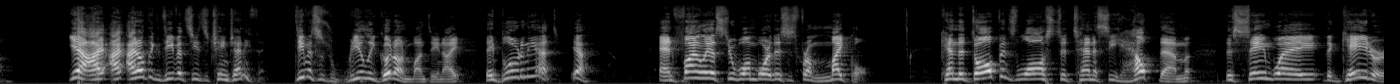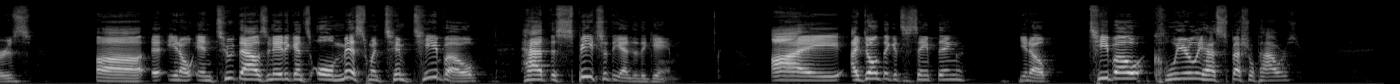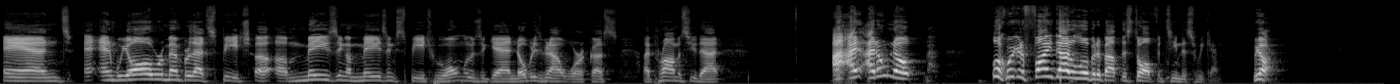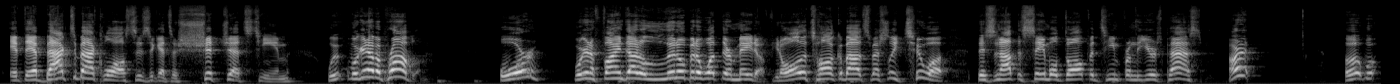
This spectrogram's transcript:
yeah, I, I don't think the defense needs to change anything. Defense was really good on Monday night. They blew it in the end. Yeah. And finally, let's do one more. This is from Michael. Can the Dolphins' loss to Tennessee help them the same way the Gators, uh, you know, in 2008 against Ole Miss when Tim Tebow had the speech at the end of the game? I I don't think it's the same thing. You know, Tebow clearly has special powers and and we all remember that speech. Uh, amazing, amazing speech. We won't lose again. Nobody's gonna outwork us. I promise you that. I, I, I don't know. Look, we're gonna find out a little bit about this Dolphin team this weekend. We are. If they have back-to-back losses against a shit Jets team, we, we're gonna have a problem. Or we're gonna find out a little bit of what they're made of. You know, all the talk about, especially Tua. This is not the same old Dolphin team from the years past. All right. Uh,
